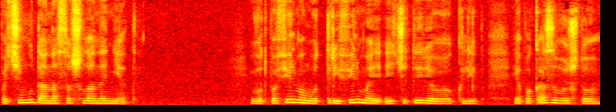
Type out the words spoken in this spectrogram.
почему-то она сошла на нет. И вот по фильмам, вот три фильма и четыре клип, я показываю, что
